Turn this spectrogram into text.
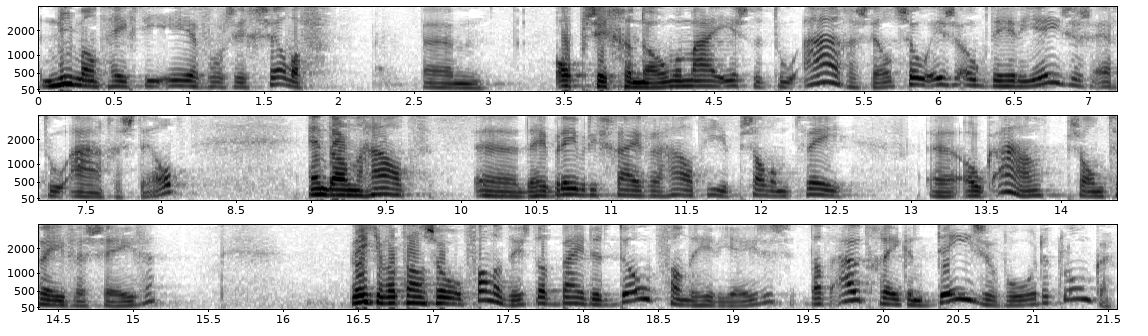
niemand heeft die eer voor zichzelf um, op zich genomen, maar is ertoe aangesteld. Zo is ook de Heer Jezus ertoe aangesteld. En dan haalt de Hebreeënbriefschrijver haalt hier Psalm 2 uh, ook aan, Psalm 2 vers 7. Weet je wat dan zo opvallend is? Dat bij de doop van de Heer Jezus, dat uitgerekend deze woorden klonken.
